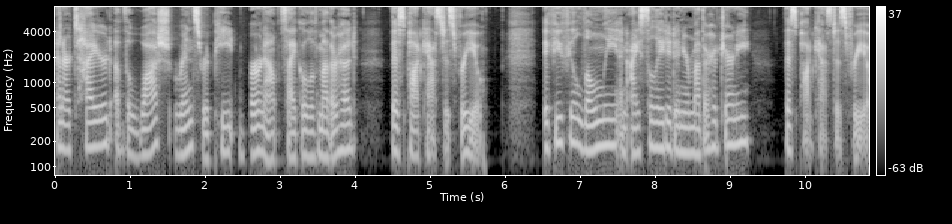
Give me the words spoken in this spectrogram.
and are tired of the wash, rinse, repeat burnout cycle of motherhood, this podcast is for you. If you feel lonely and isolated in your motherhood journey, this podcast is for you.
